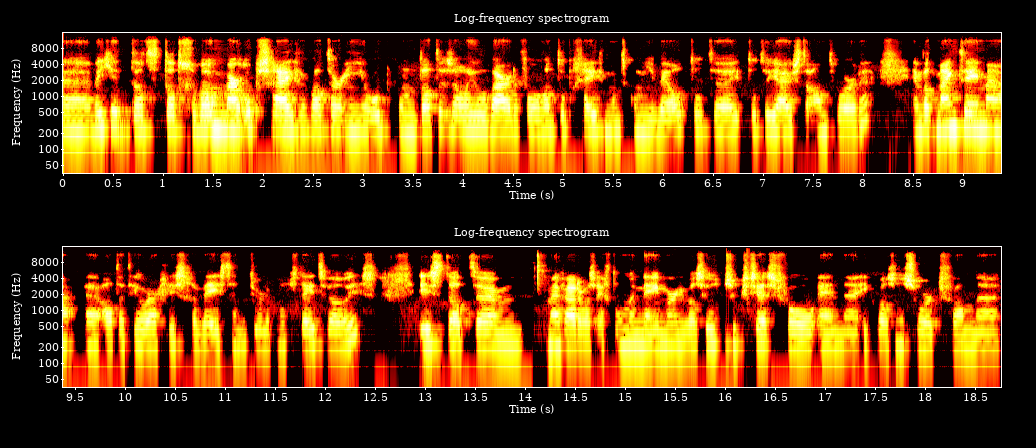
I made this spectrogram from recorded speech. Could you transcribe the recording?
uh, weet je, dat, dat gewoon maar opschrijven wat er in je opkomt, dat is al heel waardevol. Want op een gegeven moment kom je wel tot, tot de juiste antwoorden. En wat mijn thema uh, altijd heel erg is geweest, en natuurlijk nog steeds wel is, is dat um, mijn vader was echt ondernemer. Die was heel succesvol en ik was een soort van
